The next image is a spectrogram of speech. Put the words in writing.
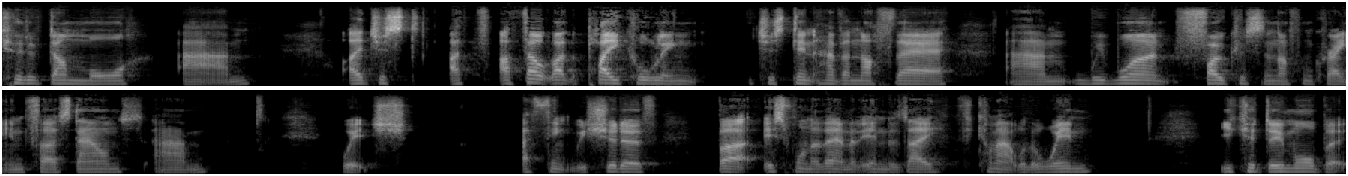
could have done more. Um, I just I, I felt like the play calling just didn't have enough there. Um, we weren't focused enough on creating first downs, um, which I think we should have. But it's one of them at the end of the day. If you come out with a win, you could do more, but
